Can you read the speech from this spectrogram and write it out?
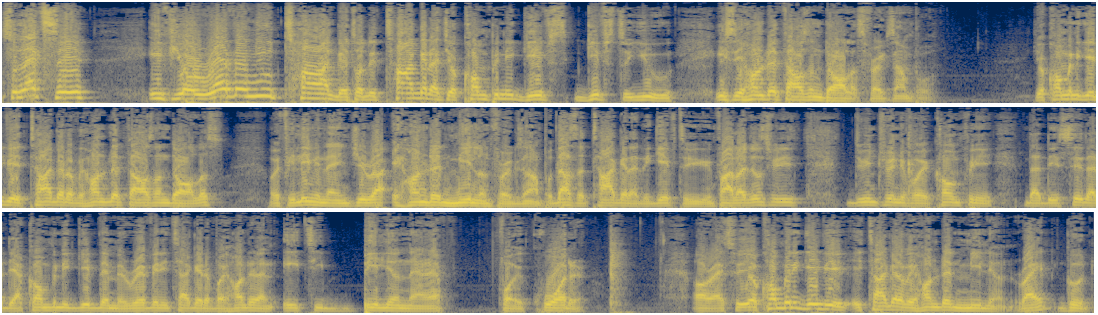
So let's say if your revenue target or the target that your company gives gives to you is a hundred thousand dollars, for example, your company gave you a target of a hundred thousand dollars, or if you live in Nigeria, a hundred million, for example. That's the target that they give to you. In fact, I just finished doing training for a company that they say that their company gave them a revenue target of 180 billion naira for a quarter. All right, so your company gave you a target of 100 million, right? Good.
